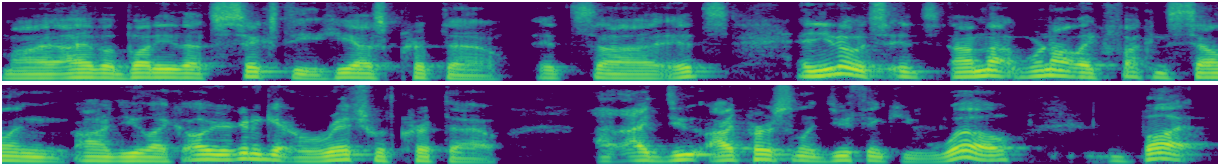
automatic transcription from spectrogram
My I have a buddy that's 60. He has crypto. It's uh it's and you know it's it's I'm not we're not like fucking selling on you like, oh, you're gonna get rich with crypto. I, I do I personally do think you will, but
